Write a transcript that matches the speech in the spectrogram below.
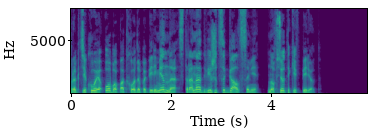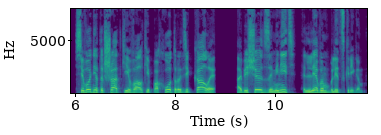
Практикуя оба подхода попеременно, страна движется галсами, но все-таки вперед. Сегодня этот шаткий и валкий поход радикалы обещают заменить левым блицкригом.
